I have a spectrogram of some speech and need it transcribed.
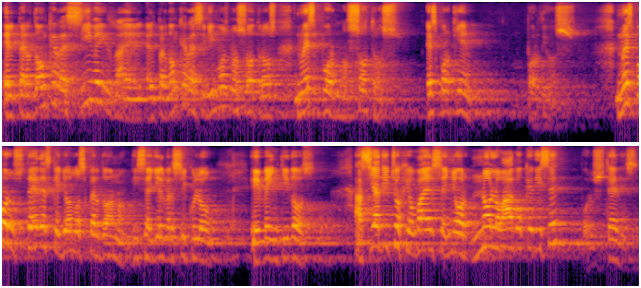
El perdón que recibe Israel, el perdón que recibimos nosotros, no es por nosotros, es por quién? Por Dios. No es por ustedes que yo los perdono, dice allí el versículo 22. Así ha dicho Jehová el Señor, no lo hago, que dice? Por ustedes.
